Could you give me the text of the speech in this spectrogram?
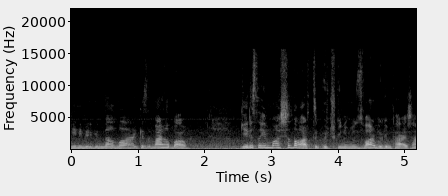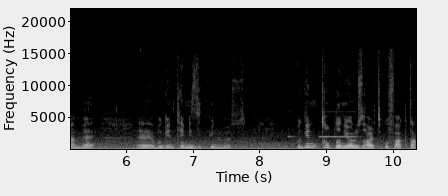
Yeni bir günden daha herkese merhaba. Geri sayım başladı artık. 3 günümüz var. Bugün Perşembe. Ee, Bugün temizlik günümüz. Bugün toplanıyoruz artık ufaktan.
